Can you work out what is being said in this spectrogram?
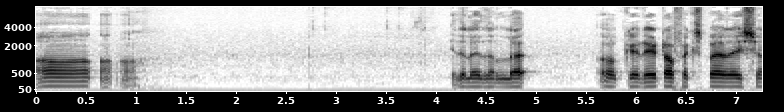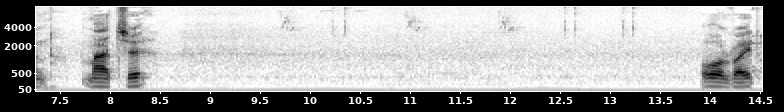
ஆ ஆ ஆ. இதில் எதுவும் இல்லை. Okay date of expiration match all right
